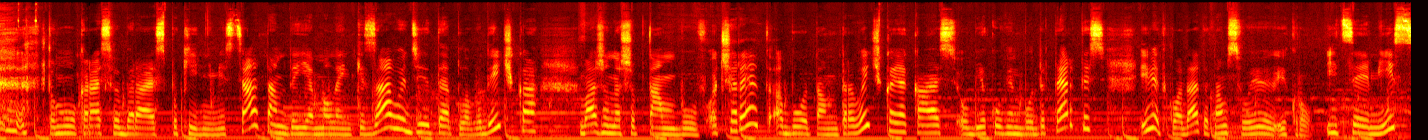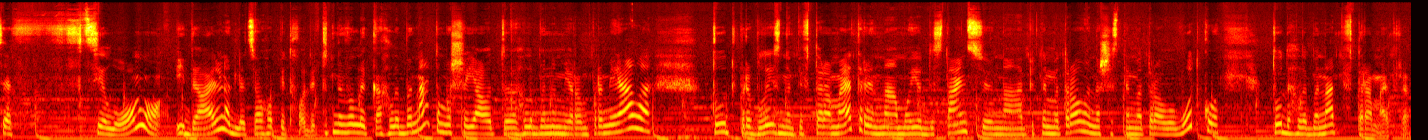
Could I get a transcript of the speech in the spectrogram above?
Тому карась вибирає спокійні місця, там, де є маленькі заводі, тепла водичка. Бажано, щоб там був очерет або там травичка якась, об яку він буде тертись, і відкладати там свою ікру. І це місце цілому ідеально для цього підходить. Тут невелика глибина, тому що я от глибиноміром проміряла. Тут приблизно півтора метри на мою дистанцію на 5-метрову, на 6-метрову вудку. Тут глибина півтора метри.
